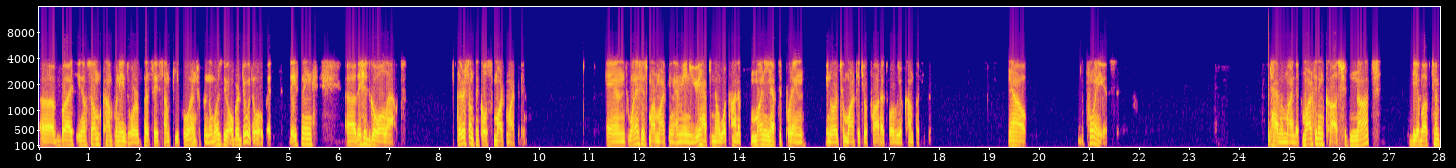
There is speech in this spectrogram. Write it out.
Uh, but you know, some companies or let's say some people, entrepreneurs, they overdo it a little bit. They think uh, they should go all out. There is something called smart marketing. And when I say smart marketing, I mean you have to know what kind of money you have to put in in order to market your product or your company. Now, the point is, have in mind that marketing costs should not be above 10%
